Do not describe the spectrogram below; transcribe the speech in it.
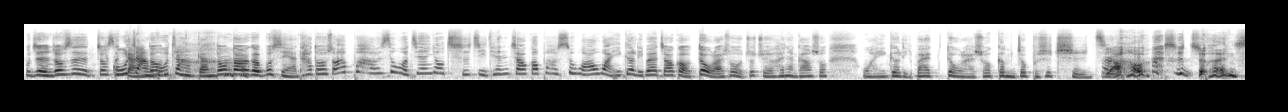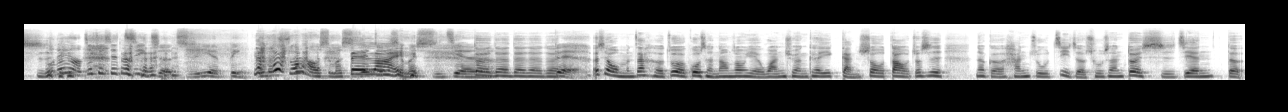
我简直就是就是鼓掌鼓掌，感动到一个不行啊！他都说啊，不好意思，我今天又迟几天交稿，不好意思，我要晚一个礼拜交稿。对我来说，我就觉得很想跟他说，晚一个礼拜对我来说根本就不是迟交，是准时。我跟你讲，这就是记者 职业病。我们说好什么时间就是什么时间。对对对对对。对，而且我们在合作的过程当中，也完全可以感受到，就是。那个韩族记者出身，对时间的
